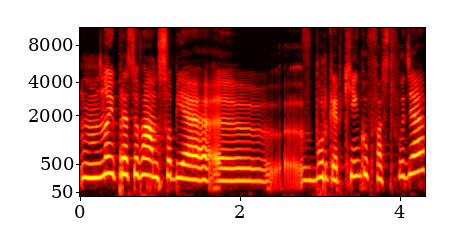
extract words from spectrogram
Mm, No i pracowałam sobie y, w Burger Kingu, w fast foodzie.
